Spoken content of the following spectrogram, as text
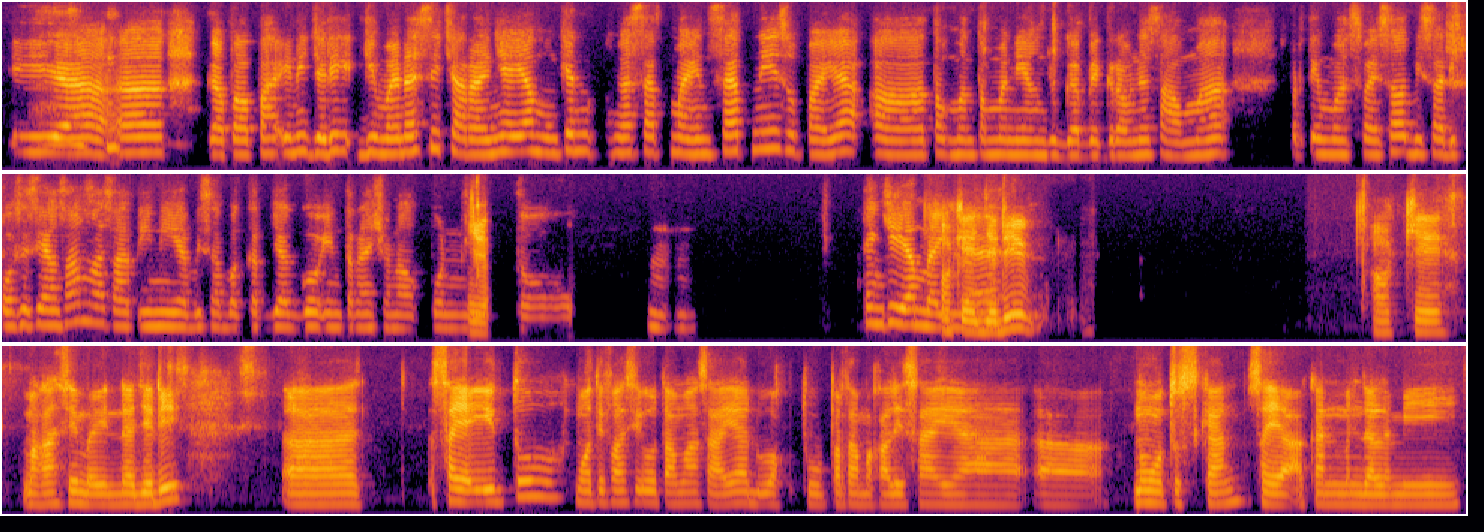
iya uh, gak apa-apa. Ini jadi gimana sih caranya ya mungkin ngeset mindset nih supaya uh, teman-teman yang juga backgroundnya sama seperti Mas Faisal bisa di posisi yang sama saat ini ya bisa bekerja go internasional pun ya. gitu. Mm -mm. Thank you ya Mbak Oke, okay, jadi Oke, okay, makasih Mbak Indah. Jadi uh, saya itu motivasi utama saya waktu pertama kali saya uh, memutuskan saya akan mendalami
